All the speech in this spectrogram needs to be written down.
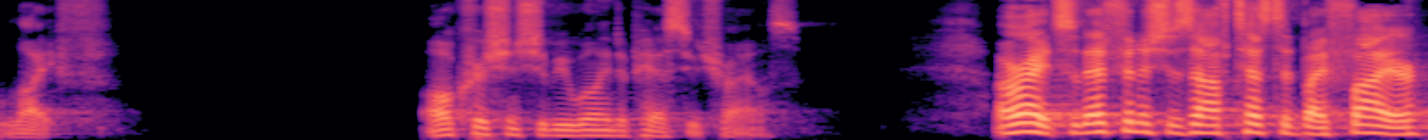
life. All Christians should be willing to pass through trials. All right, so that finishes off tested by fire.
